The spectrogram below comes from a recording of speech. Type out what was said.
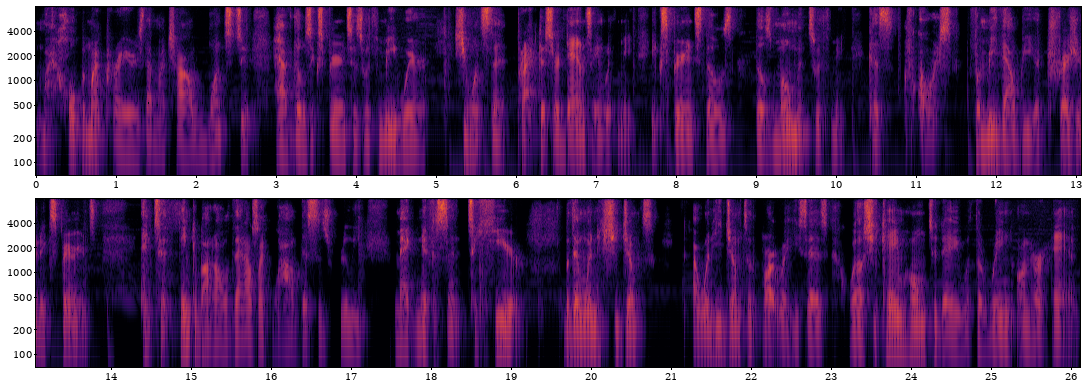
my hope and my prayer is that my child wants to have those experiences with me where she wants to practice her dancing with me experience those those moments with me. Because, of course, for me, that would be a treasured experience. And to think about all of that, I was like, wow, this is really magnificent to hear. But then when she jumped, uh, when he jumped to the part where he says, well, she came home today with a ring on her hand,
